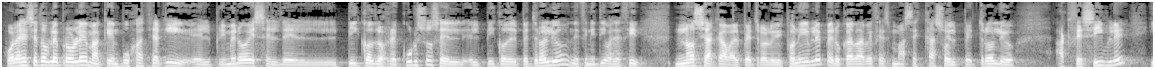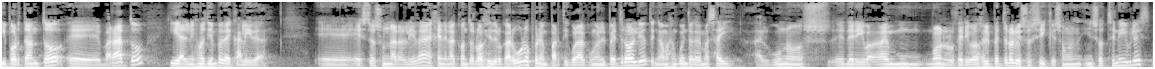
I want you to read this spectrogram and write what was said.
¿Cuál es ese doble problema que empuja hacia aquí? El primero es el del pico de los recursos, el, pico del petróleo, en definitiva, es decir, no se acaba el petróleo disponible, pero cada vez es más escaso el petróleo accesible y, por tanto, eh, barato y al mismo tiempo de calidad. Eh, esto es una realidad en general con todos los hidrocarburos, pero en particular con el petróleo. Tengamos en cuenta que además hay algunos eh, derivados, bueno, los derivados del petróleo, eso sí, que son insostenibles.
